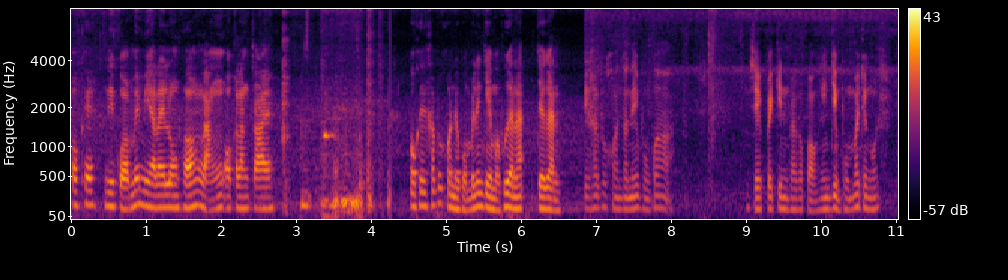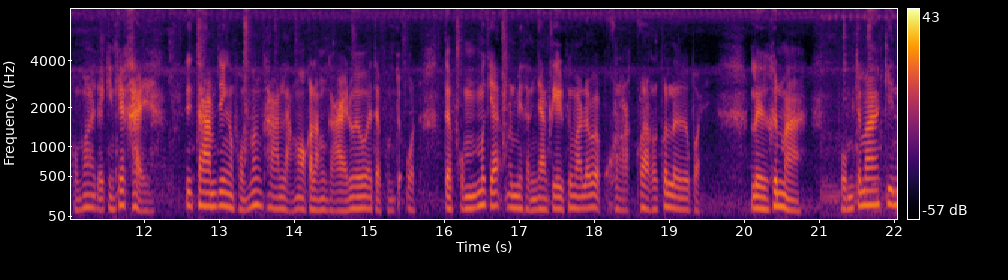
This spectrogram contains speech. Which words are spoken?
โอเค ดีกว่าไม่มีอะไรลงท้องหลังออกกำลังกาย โอเคครับทุกคนเดี๋ยวผมไปเล่นเกมกับเพื่อนละเจอกัน โอเคครับทุกคนตอนนี้ผมก็ จะไปกินปลากระป๋องจริงๆผมว่าจะงดผมว่าจะกินแค่ไข่ที่ตามจริงอะผมต้องทานหลังออกกำลังกายด้วยเว้ยแต่ผมจะอด แต่ผมเมื่อกี้มันมีสัญญาณเตือนขึ้นมาแล้วแบบคลักคลักแล้วก็เลอบ่อย เลอขึ้นมา ผมจะมากิน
